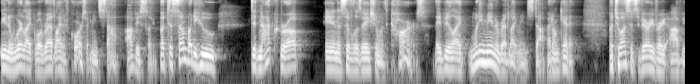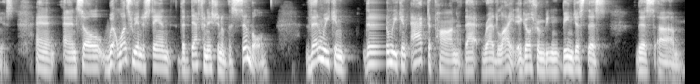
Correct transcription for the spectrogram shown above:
you know we're like, well, red light, of course, it means stop, obviously. But to somebody who did not grow up in a civilization with cars, they'd be like, "What do you mean a red light means stop? I don't get it." But to us, it's very, very obvious. And and so once we understand the definition of the symbol, then we can then we can act upon that red light. It goes from being being just this this um,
